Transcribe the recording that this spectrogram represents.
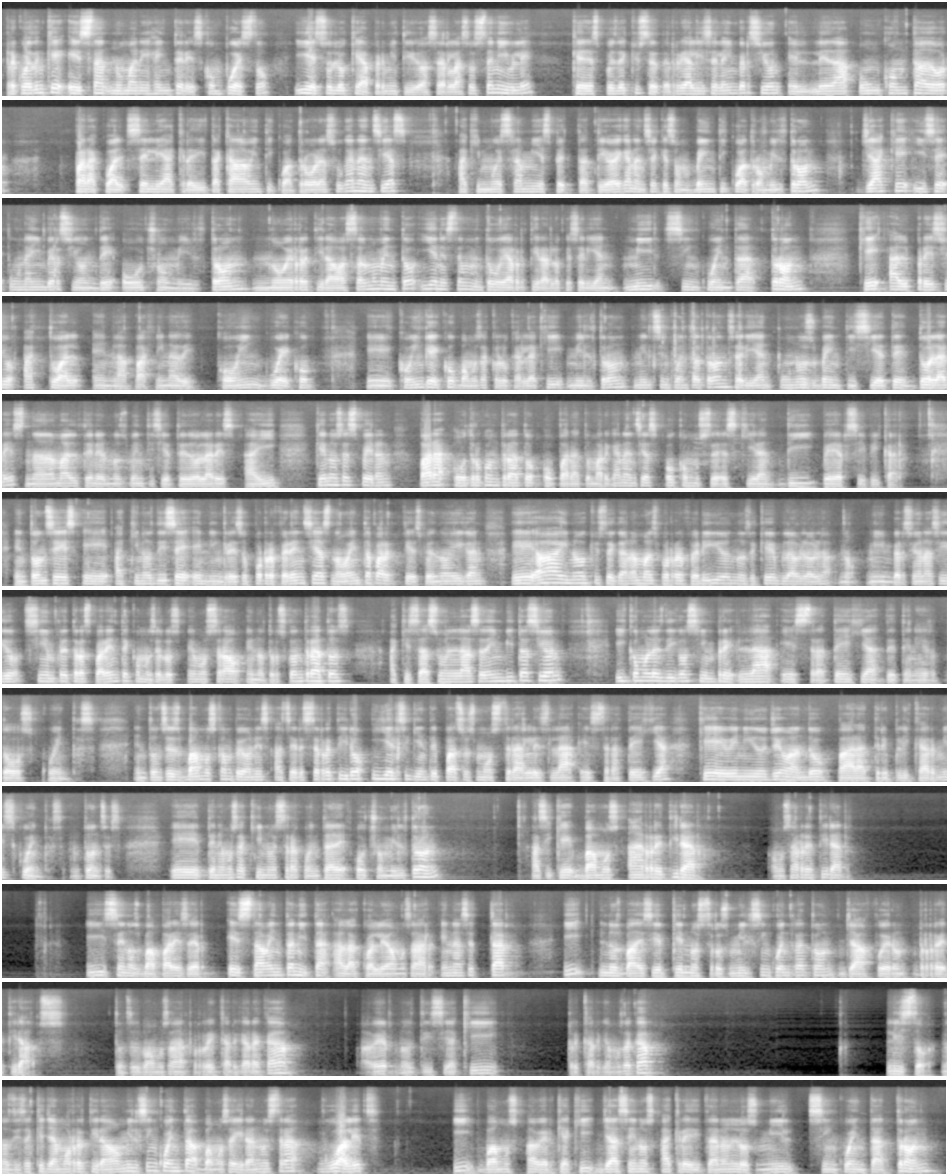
Recuerden que esta no maneja interés compuesto y eso es lo que ha permitido hacerla sostenible, que después de que usted realice la inversión, él le da un contador para cual se le acredita cada 24 horas sus ganancias. Aquí muestra mi expectativa de ganancia que son 24 mil tron ya que hice una inversión de 8000 Tron, no he retirado hasta el momento y en este momento voy a retirar lo que serían 1050 Tron, que al precio actual en la página de CoinGecko, eh, CoinGecko, vamos a colocarle aquí 1000 Tron, 1050 Tron serían unos 27 dólares, nada mal tener unos 27 dólares ahí que nos esperan para otro contrato o para tomar ganancias o como ustedes quieran diversificar. Entonces, eh, aquí nos dice el ingreso por referencias, 90 para que después no digan, eh, ay, no, que usted gana más por referidos, no sé qué, bla, bla, bla. No, mi inversión ha sido siempre transparente, como se los he mostrado en otros contratos. Aquí está su enlace de invitación. Y como les digo, siempre la estrategia de tener dos cuentas. Entonces vamos campeones a hacer este retiro y el siguiente paso es mostrarles la estrategia que he venido llevando para triplicar mis cuentas. Entonces, eh, tenemos aquí nuestra cuenta de 8000 Tron. Así que vamos a retirar, vamos a retirar y se nos va a aparecer esta ventanita a la cual le vamos a dar en aceptar y nos va a decir que nuestros 1050 Tron ya fueron retirados. Entonces vamos a recargar acá. A ver, nos dice aquí, recarguemos acá. Listo, nos dice que ya hemos retirado 1050. Vamos a ir a nuestra wallet y vamos a ver que aquí ya se nos acreditaron los 1050 Tron.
